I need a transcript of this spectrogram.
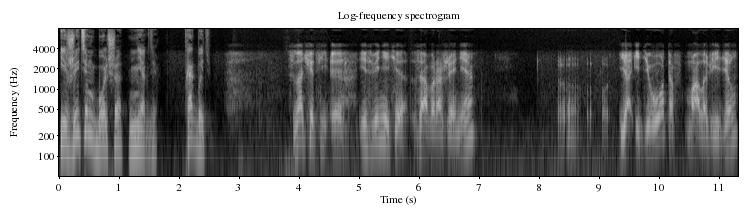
и жить им больше негде. Как быть? Значит, э, извините за выражение. Я идиотов мало видел,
